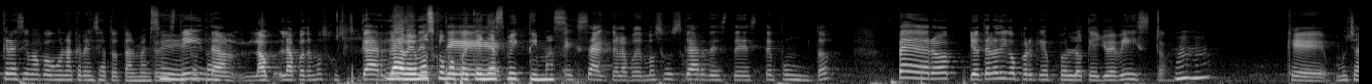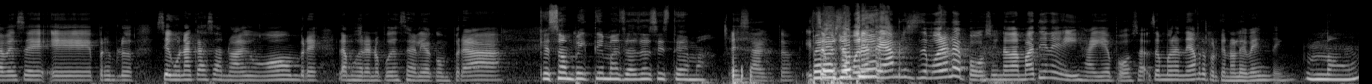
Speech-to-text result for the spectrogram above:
crecimos con una creencia totalmente Sí, distinta. La, la podemos juzgar. La desde vemos como este- pequeñas víctimas. Exacto, la podemos juzgar desde este punto. Pero yo te lo digo porque por lo que yo he visto, Ujú. Que muchas veces, eh, por ejemplo, si en una casa no hay un hombre, las mujeres no pueden salir a comprar. Que son víctimas de ese sistema. Exacto. Y Pero se, se mueren de hambre si se muere el esposo y nada más tiene hija y esposa. Se mueren de hambre porque no le venden. No.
